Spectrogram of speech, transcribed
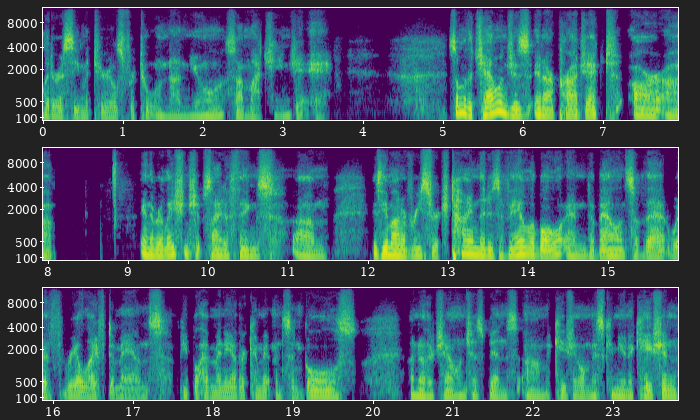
literacy materials for Tu'unanyu Samachinje'e. Some of the challenges in our project are uh, in the relationship side of things um, is the amount of research time that is available and the balance of that with real life demands. People have many other commitments and goals. Another challenge has been um, occasional miscommunication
